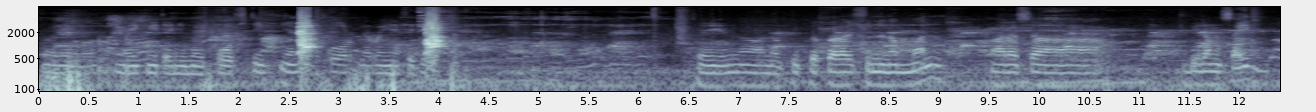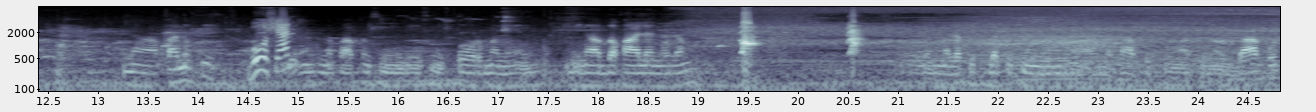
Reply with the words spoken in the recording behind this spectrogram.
So, ayan, oh. makikita nyo may poste. Yan, corner na yan sa dyan. So, yun na, nagpipreparasyon na naman para sa bilang side na canopy. Buhos yan? Yan, napapansin nyo guys, may forma na yan. Binabakala na lang. So, yan, malapit-lapit na yung uh, matapos yung ating bakot.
